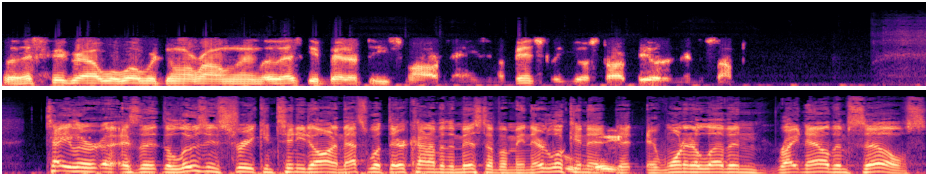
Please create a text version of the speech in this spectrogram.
let's figure out what, what we're doing wrong and let's get better at these small things. And eventually you'll start building into something. Taylor, uh, as the, the losing streak continued on, and that's what they're kind of in the midst of. I mean, they're looking at, at, at 1 and 11 right now themselves.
